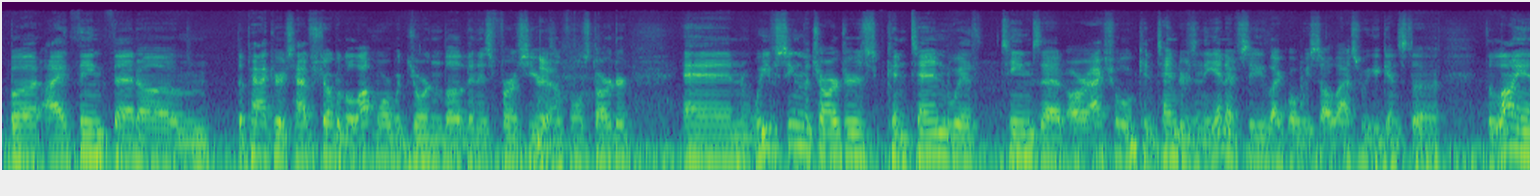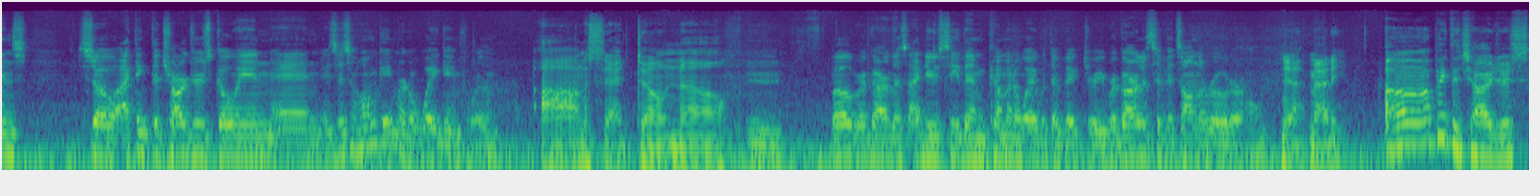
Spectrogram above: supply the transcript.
but I think that um, the Packers have struggled a lot more with Jordan Love in his first year as a full starter. And we've seen the Chargers contend with teams that are actual contenders in the NFC, like what we saw last week against the the Lions. So I think the Chargers go in and is this a home game or an away game for them? honestly, I don't know. Mm. Well, regardless, I do see them coming away with a victory, regardless if it's on the road or home. Yeah, Maddie. Uh, I'll pick the Chargers.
